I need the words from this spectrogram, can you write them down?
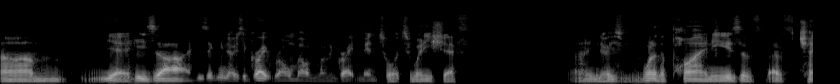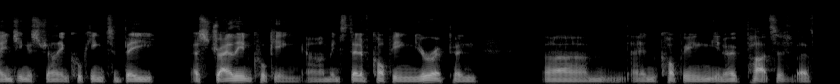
Um, yeah, he's uh, he's a, you know he's a great role model and a great mentor to any chef. Uh, you know, he's one of the pioneers of of changing Australian cooking to be Australian cooking um, instead of copying Europe and um, and copying you know parts of, of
